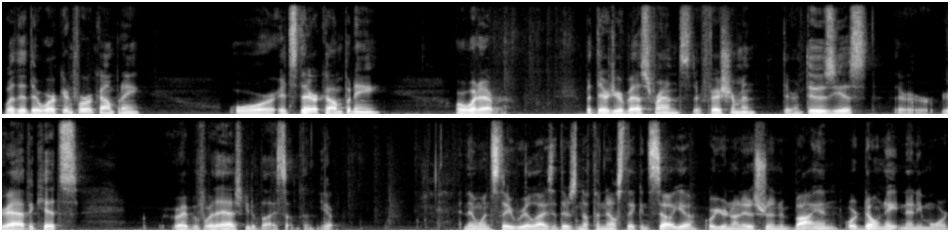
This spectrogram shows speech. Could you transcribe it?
whether they're working for a company or it's their company or whatever. But they're your best friends, they're fishermen, they're enthusiasts, they're your advocates right before they ask you to buy something. Yep. And then once they realize that there's nothing else they can sell you, or you're not interested in buying or donating anymore,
